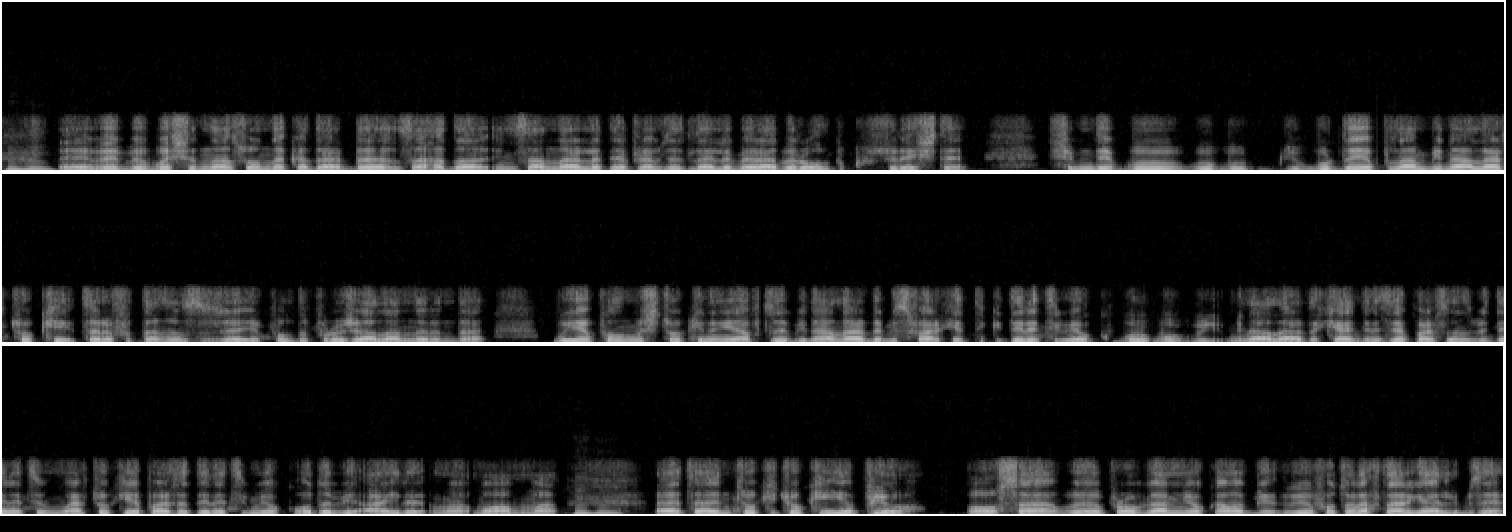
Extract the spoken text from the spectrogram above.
Hı hı. E, ve başından sonuna kadar da sahada insanlarla depremzedelerle beraber olduk süreçte. Şimdi bu, bu, bu burada yapılan binalar TOKİ tarafından hızlıca yapıldı proje alanlarında bu yapılmış TOKİ'nin yaptığı binalarda biz fark ettik ki denetim yok bu, bu binalarda. Kendiniz yaparsanız bir denetim var. TOKİ yaparsa denetim yok. O da bir ayrı mu muamma. Hı hı. Evet, yani TOKİ çok iyi yapıyor olsa e, problem yok ama bir, bir fotoğraflar geldi bize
